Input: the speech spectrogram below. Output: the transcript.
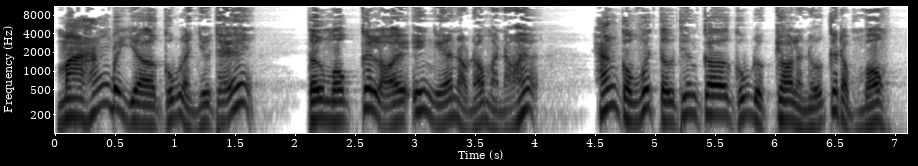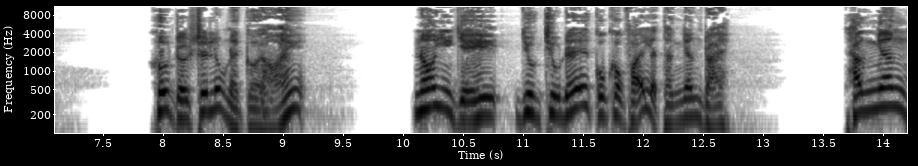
mà hắn bây giờ cũng là như thế. Từ một cái loại ý nghĩa nào đó mà nói, hắn cùng với từ thiên cơ cũng được cho là nửa cái đồng môn. Khương trực sinh lúc này cười hỏi, nói như vậy, Dương Chu Đế cũng không phải là thần nhân rồi. Thần nhân,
